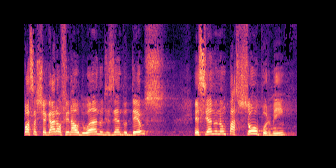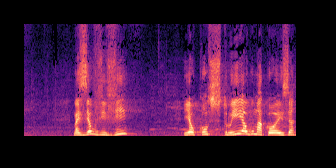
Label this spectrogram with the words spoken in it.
possa chegar ao final do ano dizendo: Deus, esse ano não passou por mim, mas eu vivi e eu construí alguma coisa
